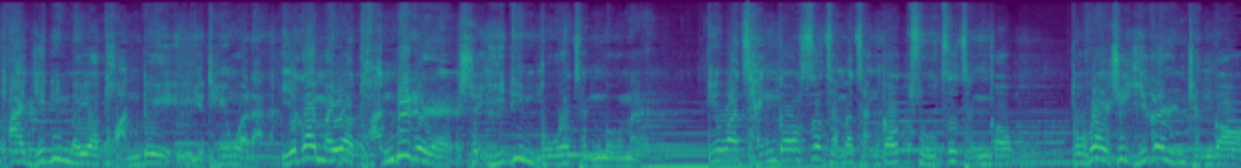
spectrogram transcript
他一定没有团队。你听我的，一个没有团队的人是一定不会成功的。因为成功是怎么成功？组织成功，不会是一个人成功。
